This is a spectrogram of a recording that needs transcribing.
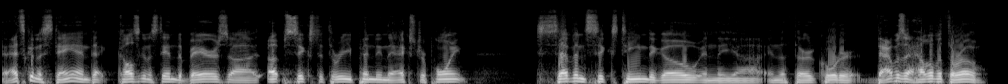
that's going to stand. That call's going to stand. The Bears uh, up six to three, pending the extra point. Seven sixteen to go in the uh, in the third quarter. That was a hell of a throw.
